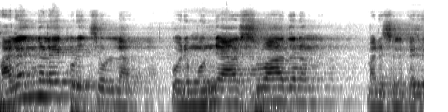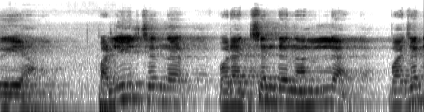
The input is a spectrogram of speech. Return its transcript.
ഫലങ്ങളെക്കുറിച്ചുള്ള ഒരു മുന്നാസ്വാദനം മനസ്സിൽ കരുതുകയാണ്. പള്ളിയിൽ ചെന്ന് ഒരച്ഛന്റെ നല്ല വചന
